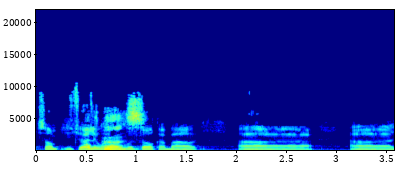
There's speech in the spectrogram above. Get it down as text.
some, usually Of when people talk about uh, uh,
